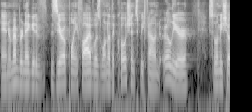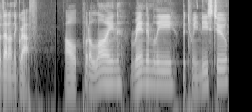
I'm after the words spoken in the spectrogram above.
And remember, negative 0.5 was one of the quotients we found earlier, so let me show that on the graph. I'll put a line randomly between these two,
